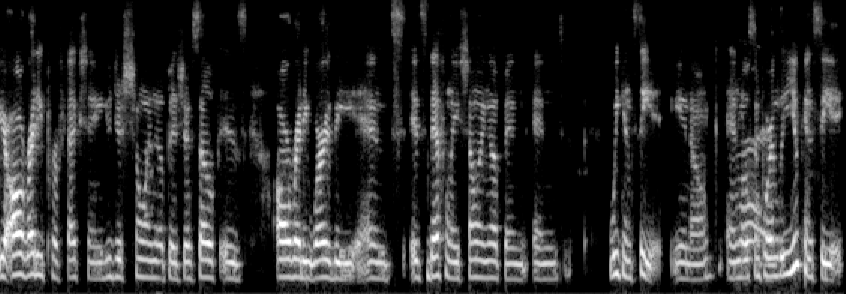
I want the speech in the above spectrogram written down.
you're already perfection. You just showing up as yourself is already worthy. And it's definitely showing up and, and, we can see it, you know, and yes. most importantly, you can see it.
